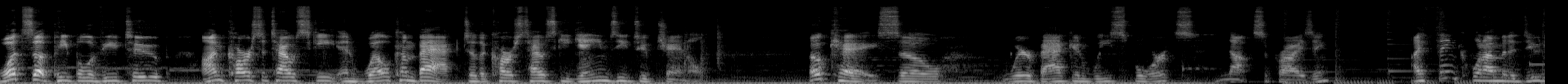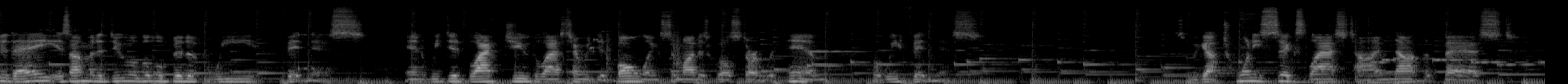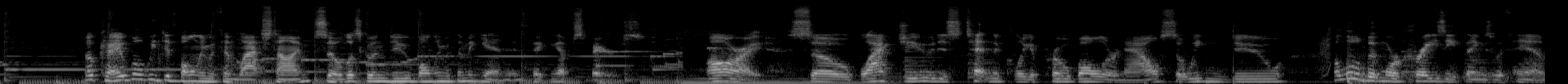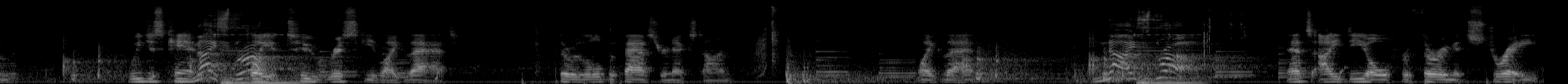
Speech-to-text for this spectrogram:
What's up, people of YouTube? I'm Karsatowski, and welcome back to the Karsatowski Games YouTube channel. Okay, so we're back in Wii Sports. Not surprising. I think what I'm going to do today is I'm going to do a little bit of Wii Fitness. And we did Black Jude the last time we did bowling, so might as well start with him for Wii Fitness. So we got 26 last time, not the best. Okay, well we did bowling with him last time, so let's go and do bowling with him again and picking up spares. Alright, so Black Jude is technically a pro bowler now, so we can do a little bit more crazy things with him. We just can't Nice play it too risky like that. Throw it a little bit faster next time. Like that. Nice throw. That's ideal for throwing it straight.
